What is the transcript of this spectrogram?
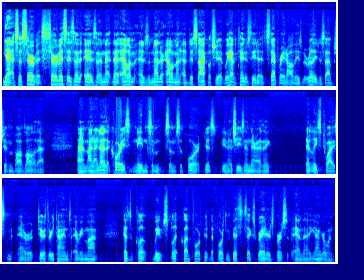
Yeah, so service. Service is, a, is, a, the element, is another element of discipleship. We have a tendency to separate all these, but really discipleship involves all of that. Um, and I know that Corey's needing some, some support. Just, you know, she's in there, I think, at least twice or two or three times every month because of club, we split club four, the fourth and fifth, sixth graders versus and the younger ones.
